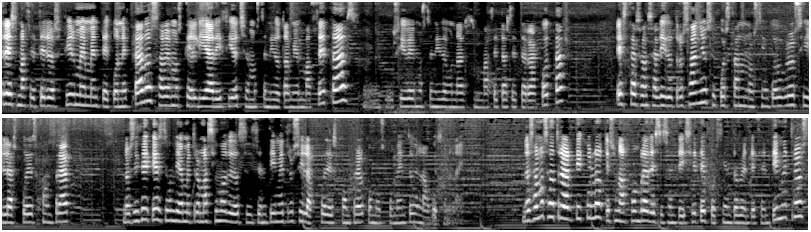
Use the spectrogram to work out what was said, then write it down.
tres maceteros firmemente conectados. Sabemos que el día 18 hemos tenido también macetas, inclusive hemos tenido unas macetas de terracota. Estas han salido otros años y cuestan unos 5 euros y las puedes comprar nos dice que es de un diámetro máximo de 12 centímetros y las puedes comprar como os comento en la web online. Nos vamos a otro artículo que es una alfombra de 67 por 120 centímetros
